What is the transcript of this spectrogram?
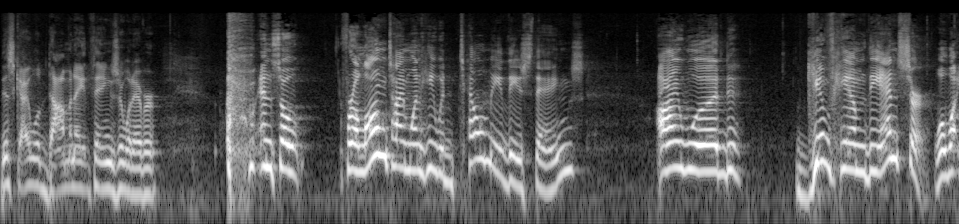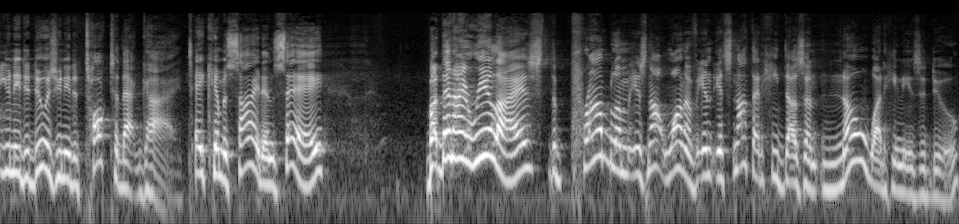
this guy will dominate things or whatever. and so, for a long time, when he would tell me these things, I would give him the answer. Well, what you need to do is you need to talk to that guy, take him aside and say, But then I realized the problem is not one of, it's not that he doesn't know what he needs to do,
